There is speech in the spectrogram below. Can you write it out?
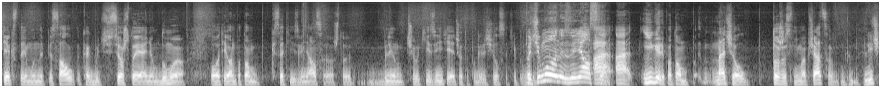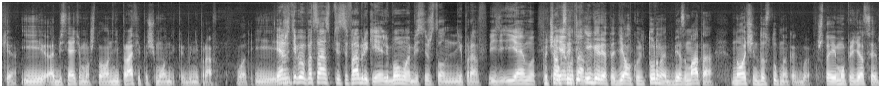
текста ему написал, как бы все, что я о нем думаю. Вот, и он потом, кстати, извинялся, что, блин, чуваки, извините, я что-то погорячился. Типа, Почему он извинялся? А, а, Игорь потом начал тоже с ним общаться в личке и объяснять ему, что он не прав и почему он как бы не прав. Вот, и... Я же типа пацан с птицефабрики, я любому объясню, что он не прав. И, и я ему... Причем, я кстати, ему там... Игорь это делал культурно, без мата, но очень доступно как бы, что ему придется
